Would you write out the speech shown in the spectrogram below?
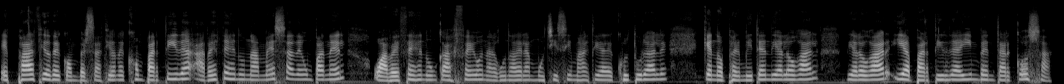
espacios de conversaciones compartidas, a veces en una mesa de un panel o a veces en un café o en alguna de las muchísimas actividades culturales que nos permiten dialogar, dialogar y a partir de ahí inventar cosas.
